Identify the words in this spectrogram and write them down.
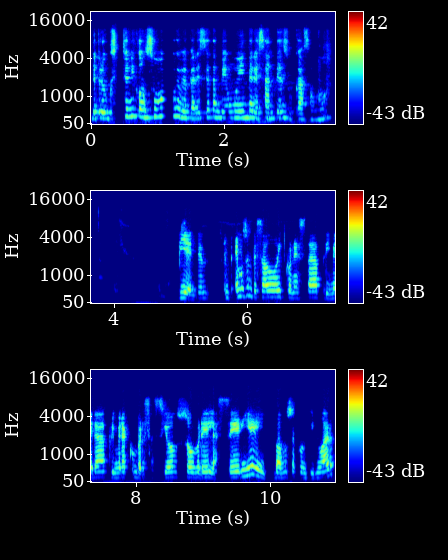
de producción y consumo que me parece también muy interesante en su caso, ¿no? Bien, hemos empezado hoy con esta primera, primera conversación sobre la serie y vamos a continuar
